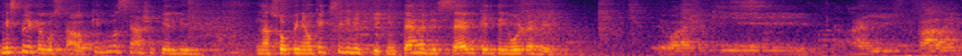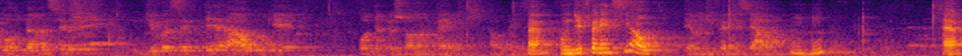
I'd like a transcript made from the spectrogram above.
Me explica, Gustavo, o que você acha que ele, na sua opinião, o que, que significa? Em terra de cego, quem tem olho é rei. Eu acho que aí fala a importância de você ter algo que outra pessoa não tem, talvez. É, um diferencial. Tem um diferencial. Uhum. É.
